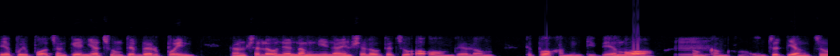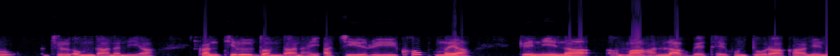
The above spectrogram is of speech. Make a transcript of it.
te pui po chuan ke nia chung te ber point kan shelo ne nang ni na in shelo te chu a om ve lom. Te po khamin ti ve mo tong kam kha in chu tiang chu thil om dan ani a kan thil don dan hai achi ri khop maya ke ni na ma han lak ve thei hun tura khanin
